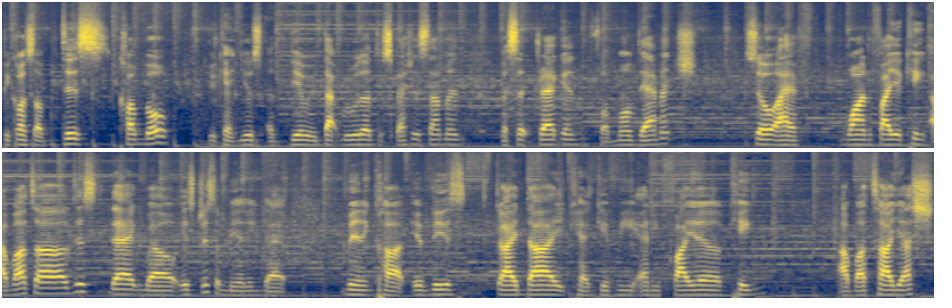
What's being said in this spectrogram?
Because of this combo, you can use a deal with Dark Ruler to special summon Berserk Dragon for more damage. So I have one Fire King Avatar. This deck, well, it's just a milling deck, milling card. If this guy die, it can give me any Fire King Avatar Yash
